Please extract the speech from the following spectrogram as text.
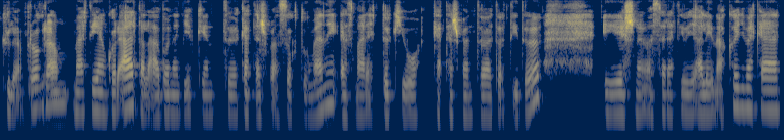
külön program, mert ilyenkor általában egyébként ketesben szoktunk menni, ez már egy tök jó ketesben töltött idő, és nagyon szereti ugye Aléna a könyveket,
